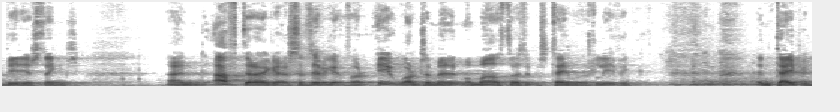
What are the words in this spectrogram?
various things. And after I got a certificate for eight words a minute, my mother thought it was time I was leaving and typing.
